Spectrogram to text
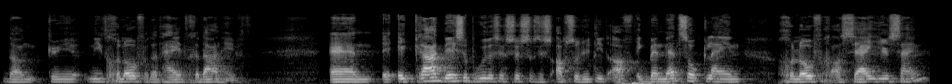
dan kun je niet geloven dat Hij het gedaan heeft. En ik kraak deze broeders en zusters dus absoluut niet af. Ik ben net zo klein gelovig als zij hier zijn.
